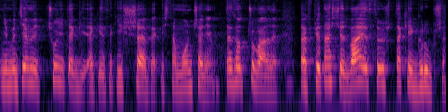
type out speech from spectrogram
nie będziemy czuli, tak, jak jest jakiś szef, jakieś tam łączenie. To jest odczuwalne. Tak w 15.2 jest to już takie grubsze.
